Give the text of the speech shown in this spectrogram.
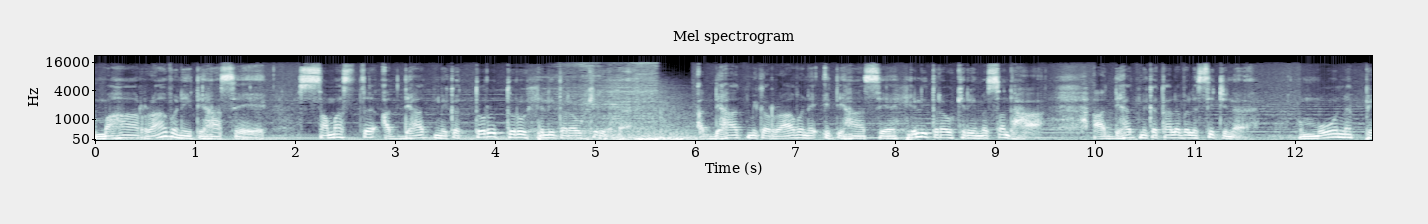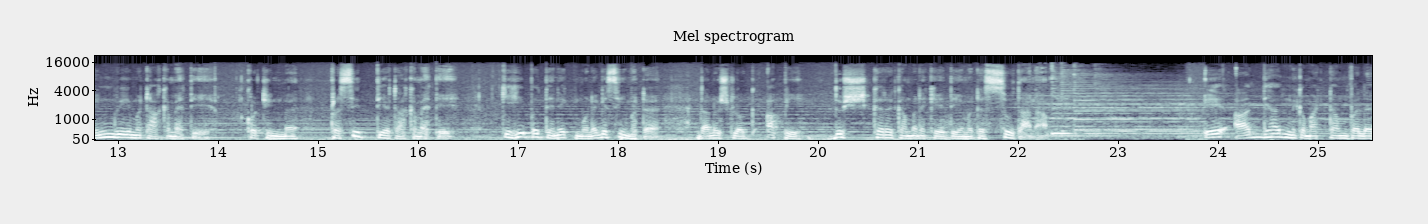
මහා රාවණ ඉතිහාසයේ සමස්ත අධ්‍යාත්මික තොරතුරු හෙළිදරව් කිරීම. අධ්‍යාත්මික රාවණ ඉතිහාසය හෙළිතරව් කිරීම සඳහා අධ්‍යාත්මික තලවල සිටින මෝන පෙන්වීමට අකමැති කොටින්ම ප්‍රසිද්ධියට අකමැති කිහිප දෙනෙක් මුණගැසීමට දනුෂ්ලොග් අපි දුෂ්කර ගමනකේදීමට සූදානම්. ඒ ආධ්‍යාත්මික මට්ටම්වල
